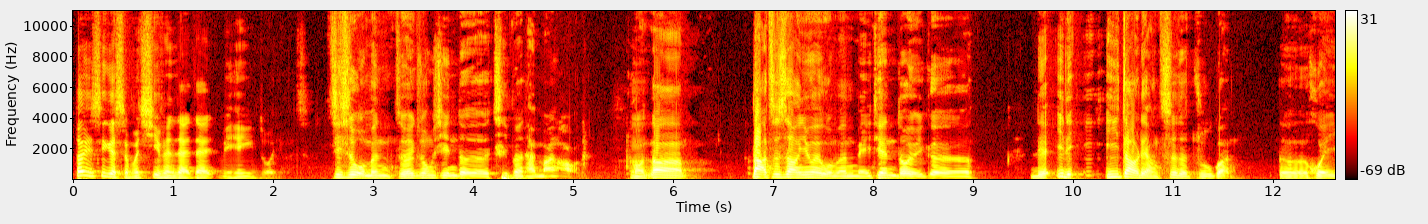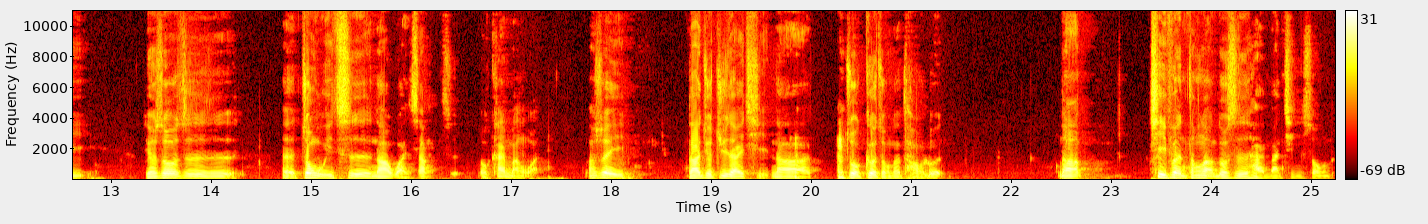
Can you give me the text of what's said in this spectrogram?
到底是一个什么气氛在在每天运作？其实我们指挥中心的气氛还蛮好的。好，那大致上，因为我们每天都有一个连一一到两次的主管的会议，有时候是呃中午一次，然后晚上一次，都开蛮晚。那所以大家就聚在一起，那做各种的讨论。那气氛通常都是还蛮轻松的。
